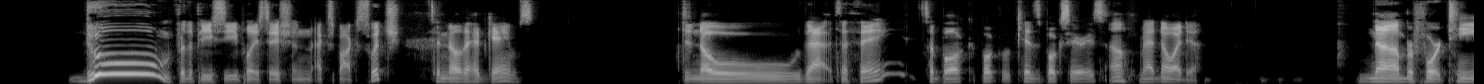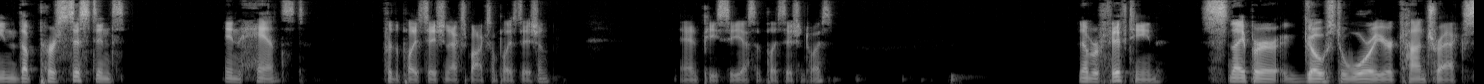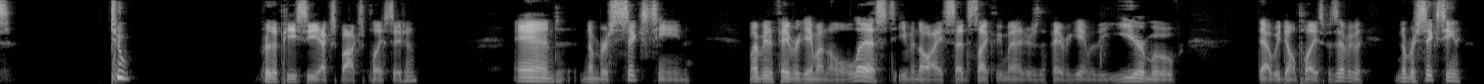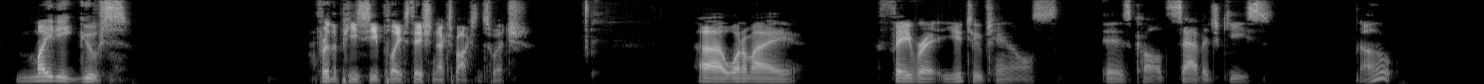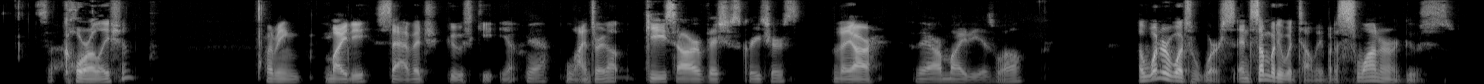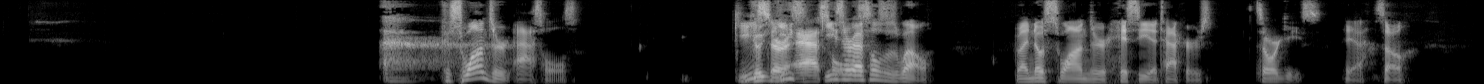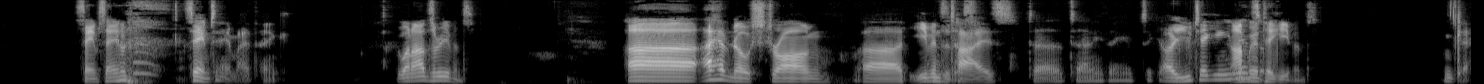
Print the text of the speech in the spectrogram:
Doom for the PC, PlayStation, Xbox, Switch. Didn't know they had games. Didn't know that's a thing. It's a book, book kids book series. Oh, I had no idea. Number 14, The Persistence Enhanced for the PlayStation, Xbox, and PlayStation. And PC. I said PlayStation twice. Number 15, Sniper Ghost Warrior Contracts 2 for the PC, Xbox, PlayStation. And number 16 might be the favorite game on the list, even though I said Cycling Manager is the favorite game of the year move that we don't play specifically. Number 16, Mighty Goose for the PC, PlayStation, Xbox, and Switch. Uh, one of my favorite YouTube channels is called Savage Geese. Oh, So, correlation. I mean, Mighty, savage, goose, geese. Yeah, Yeah. Lines right up. geese are vicious creatures. They are. They are mighty as well. I wonder what's worse, and somebody would tell me, but a swan or a goose? Because swans are assholes. Geese Go- are geese, assholes. Geese are assholes as well. But I know swans are hissy attackers. So are geese. Yeah, so same, same. Same, same. I think. you want odds or evens? Uh, I have no strong uh Evens ties to to anything. in particular. Are you taking? I'm going evens? to take evens. Okay.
